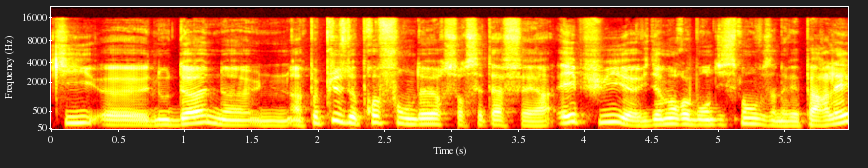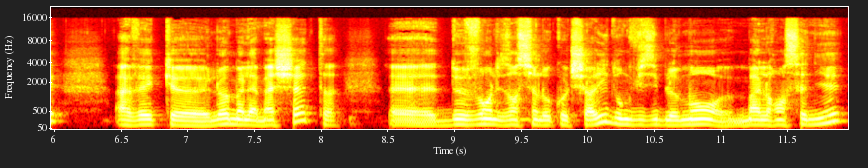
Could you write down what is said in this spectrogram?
qui euh, nous donnent un peu plus de profondeur sur cette affaire. Et puis, évidemment, rebondissement, vous en avez parlé, avec euh, l'homme à la machette euh, devant les anciens locaux de Charlie, donc visiblement euh, mal renseigné,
